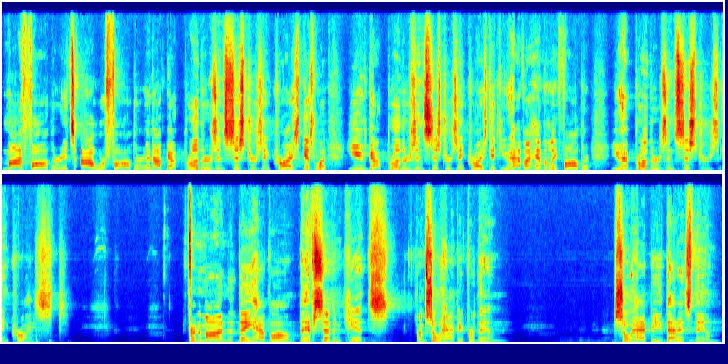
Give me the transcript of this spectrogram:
my father, it's our father. And I've got brothers and sisters in Christ. Guess what? You've got brothers and sisters in Christ. If you have a heavenly father, you have brothers and sisters in Christ friend of mine, they have, um, they have seven kids. I'm so happy for them. So happy that it's them.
